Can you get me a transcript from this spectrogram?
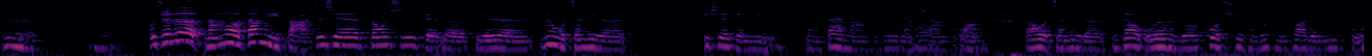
嗯，嗯，我觉得，然后当你把这些东西给了别人，你看我整理了一些给你，两袋吗？然后我整理了，你知道我有很多过去很多移花的衣服，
